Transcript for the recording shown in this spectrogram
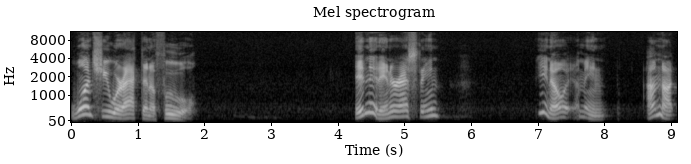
once you were acting a fool. Isn't it interesting? You know, I mean, I'm not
